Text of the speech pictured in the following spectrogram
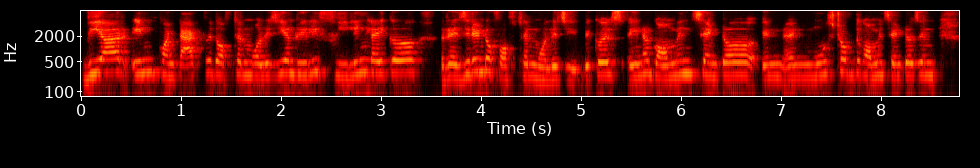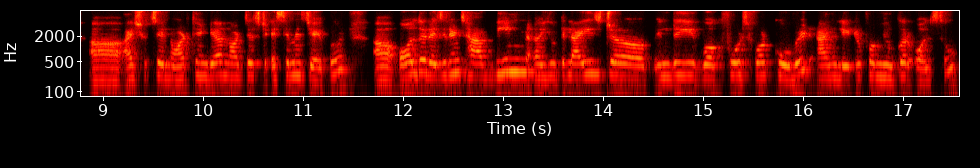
we are in contact with ophthalmology and really feeling like a resident of ophthalmology. Because in a government center in, in most of the government centers in uh, i should say north india not just sms jaipur uh, all the residents have been uh, utilized uh, in the workforce for covid and later for mucor also.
